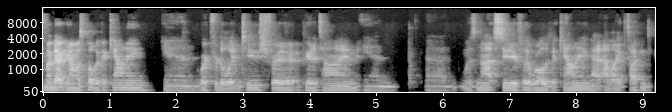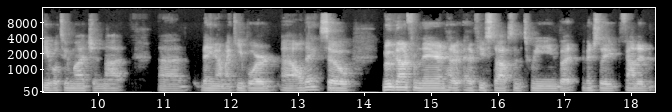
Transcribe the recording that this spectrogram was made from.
my background was public accounting and worked for Deloitte and Touche for a period of time and uh, was not suited for the world of accounting. I, I like talking to people too much and not uh, banging on my keyboard uh, all day. So moved on from there and had a, had a few stops in between, but eventually founded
